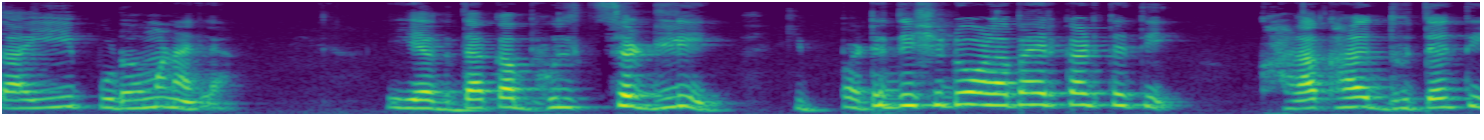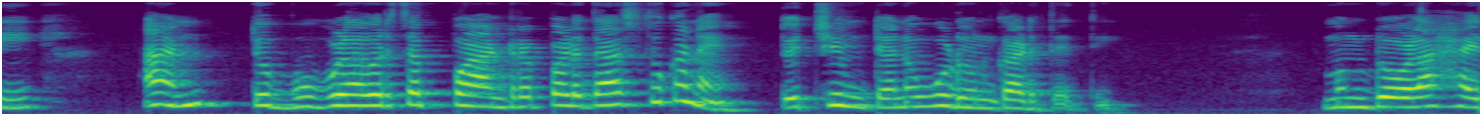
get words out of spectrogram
ताई पुढं म्हणाल्या एकदा का भूल चढली की पटदिशी डोळा बाहेर काढते ती. खळाखळात धुते ती. आणि तो बुबळावरचा पांढरा पडदा असतो का नाही तो चिमट्यानं ओढून काढते ती. मग डोळा हाय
